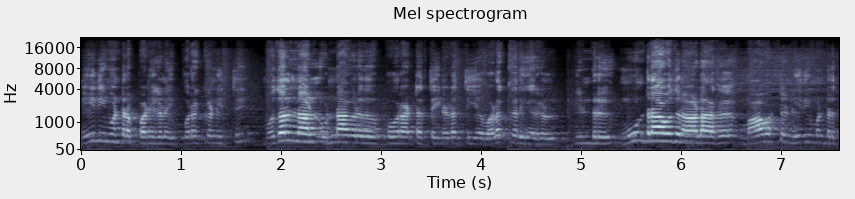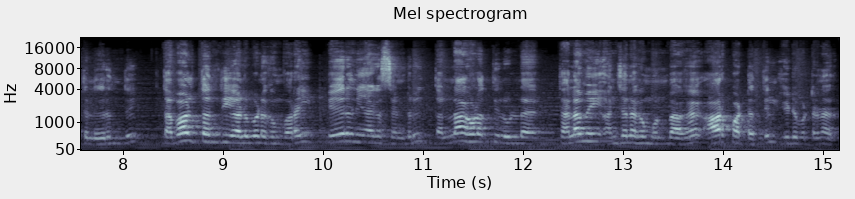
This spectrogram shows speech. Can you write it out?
நீதிமன்ற பணிகளை புறக்கணித்து முதல் நாள் உண்ணாவிரத போராட்டத்தை நடத்திய வழக்கறிஞர்கள் இன்று மூன்றாவது நாளாக மாவட்ட நீதிமன்றத்தில் இருந்து தபால் தந்தி அலுவலகம் வரை பேரணியாக சென்று தல்லாகுளத்தில் உள்ள தலைமை அஞ்சலகம் முன்பாக ஆர்ப்பாட்டத்தில் ஈடுபட்டனர்.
